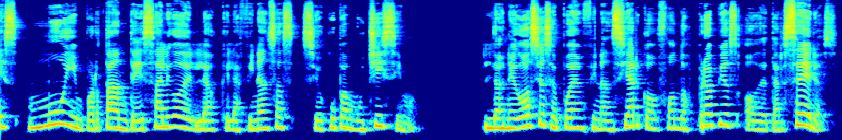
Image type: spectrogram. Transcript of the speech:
es muy importante, es algo de lo que las finanzas se ocupan muchísimo. Los negocios se pueden financiar con fondos propios o de terceros.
